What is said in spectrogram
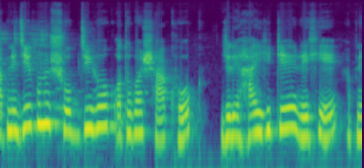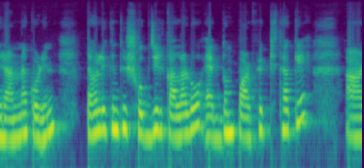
আপনি যে কোনো সবজি হোক অথবা শাক হোক যদি হাই হিটে রেখে আপনি রান্না করেন, তাহলে কিন্তু সবজির কালারও একদম পারফেক্ট থাকে আর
